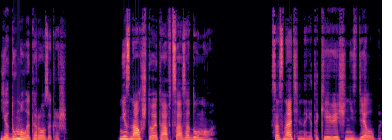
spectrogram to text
Я думал, это розыгрыш. Не знал, что эта овца задумала. Сознательно я такие вещи не сделал бы.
